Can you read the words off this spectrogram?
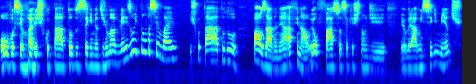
ou você vai escutar todos os segmentos de uma vez, ou então você vai escutar tudo pausada, né? Afinal, eu faço essa questão de eu gravo em segmentos,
